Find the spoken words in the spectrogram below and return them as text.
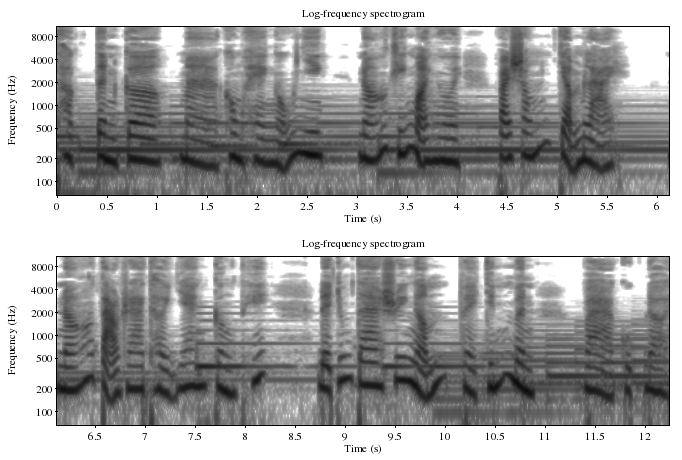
Thật tình cờ mà không hề ngẫu nhiên, nó khiến mọi người phải sống chậm lại. Nó tạo ra thời gian cần thiết để chúng ta suy ngẫm về chính mình và cuộc đời.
